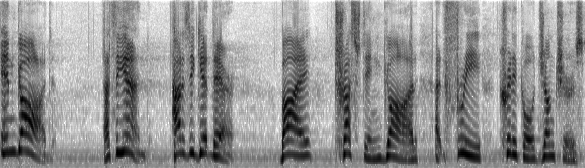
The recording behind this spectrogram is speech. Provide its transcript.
in God. That's the end. How does he get there? By trusting God at three critical junctures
